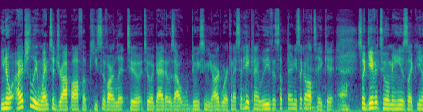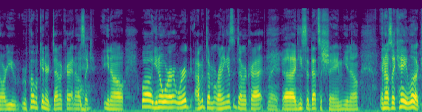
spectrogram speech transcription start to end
you know, I actually went to drop off a piece of our lit to to a guy that was out doing some yard work, and I said, "Hey, can I leave this up there?" And he's like, "Oh, I'll take it." So I gave it to him, and he was like, "You know, are you Republican or Democrat?" And I was like, "You know, well, you know, we're we're I'm a Dem- running as a Democrat." Right. Uh, and he said, "That's a shame," you know. And I was like, "Hey, look,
